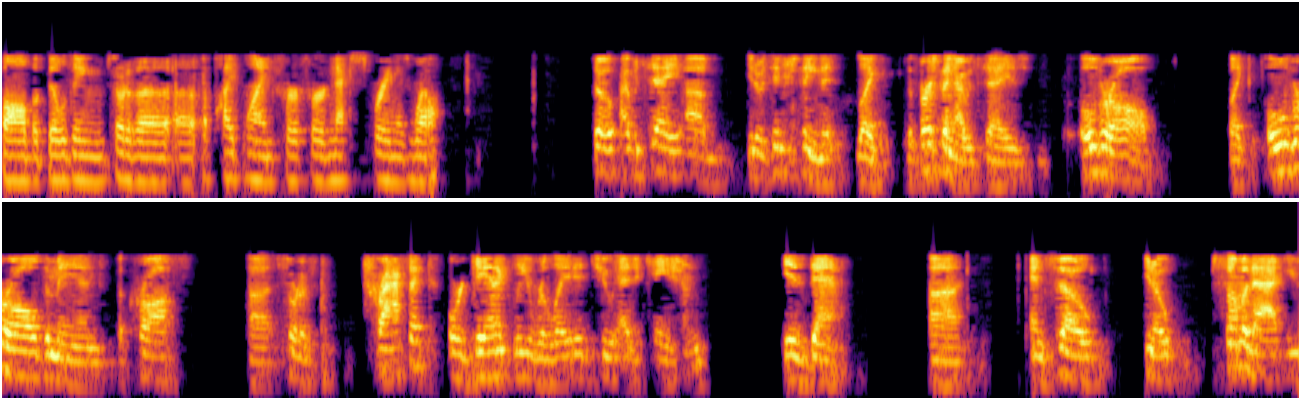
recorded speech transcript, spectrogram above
fall, but building sort of a pipeline for next spring as well? So I would say, you know, it's interesting that, like, the first thing I would say is overall, like, overall demand across, sort of traffic organically related to education is down. Uh and so you know, some of that you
